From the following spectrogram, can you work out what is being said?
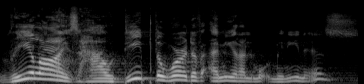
realize how deep the word of Amir al-Mu'minin is.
